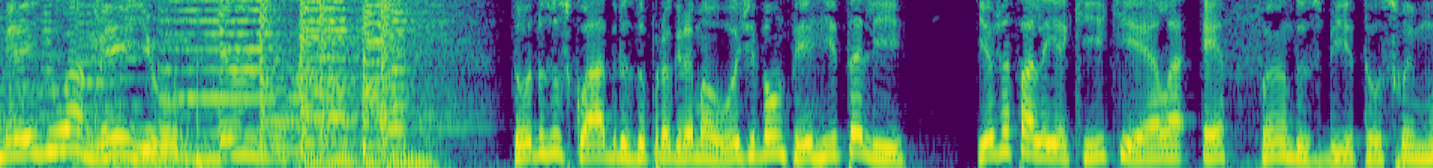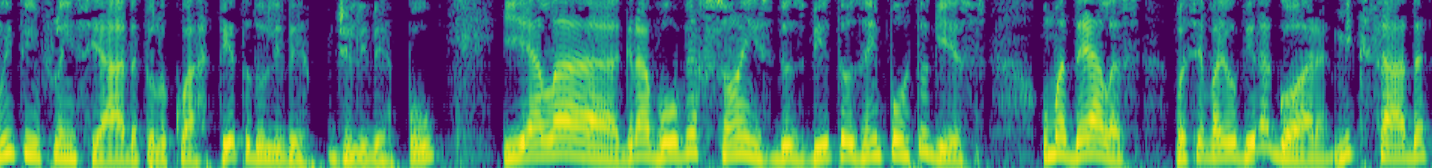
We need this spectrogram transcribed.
Meio a meio. Todos os quadros do programa hoje vão ter Rita Lee. E eu já falei aqui que ela é fã dos Beatles, foi muito influenciada pelo quarteto de Liverpool e ela gravou versões dos Beatles em português. Uma delas você vai ouvir agora, mixada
